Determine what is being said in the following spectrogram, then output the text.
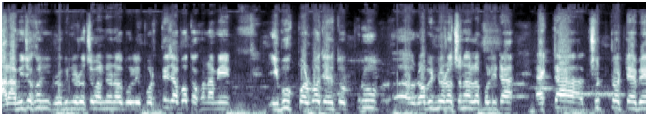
আর আমি যখন রবীন্দ্র রচনা বলি পড়তে যাব, তখন আমি ইবুক পড়ব, যেহেতু পুরো রবীন্দ্র রচনা বলিটা একটা ছোট্ট ট্যাবে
